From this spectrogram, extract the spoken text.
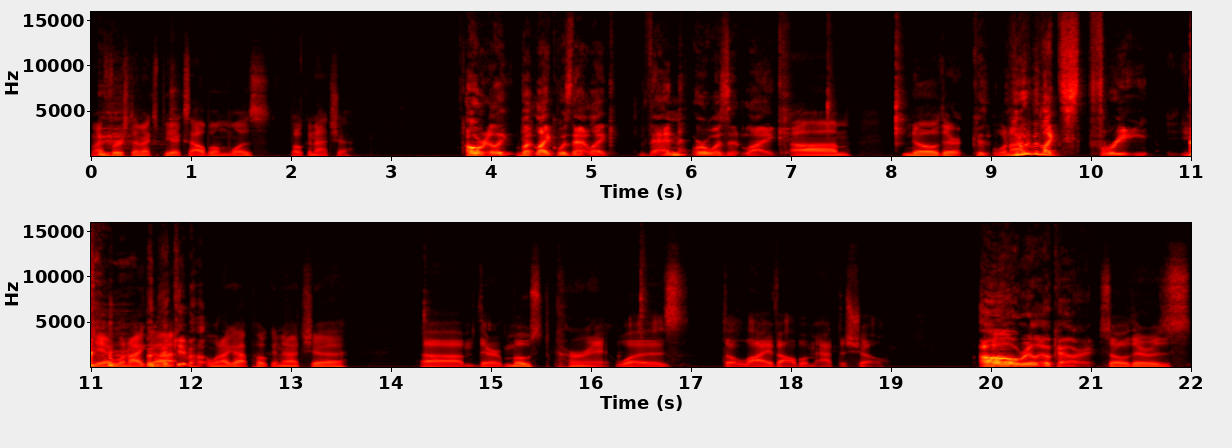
My first MXPX album was Pokinatcha. oh, really? But like, was that like then, or was it like? Um, no, there. Because you would have been like three. Yeah, when I When got out. when I got Pokinatcha, um, their most current was the live album at the show. Oh, really? Okay, all right. So there was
